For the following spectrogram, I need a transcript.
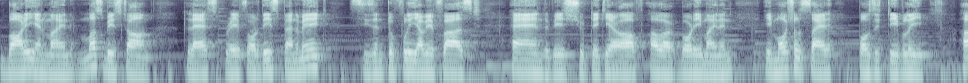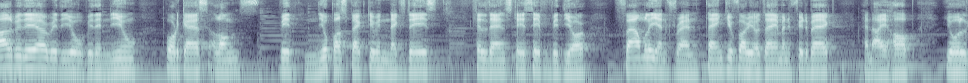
body and mind must be strong. Let's pray for this pandemic season to flee away fast and we should take care of our body mind and emotional side positively. I'll be there with you with a new podcast along with new perspective in next days. Till then stay safe with your family and friend. Thank you for your time and feedback and i hope you'll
